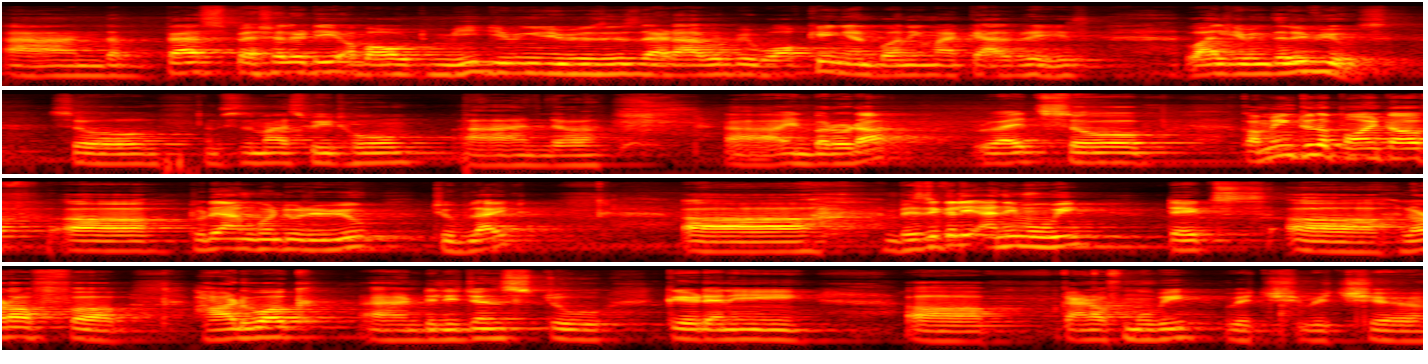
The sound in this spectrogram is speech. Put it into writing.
and the best specialty about me giving reviews is that I would be walking and burning my calories while giving the reviews. So this is my sweet home and uh, in Baroda, right? So coming to the point of today I'm going to review Tubelight. Uh, basically, any movie takes a lot of uh, hard work and diligence to create any uh, kind of movie which which uh,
